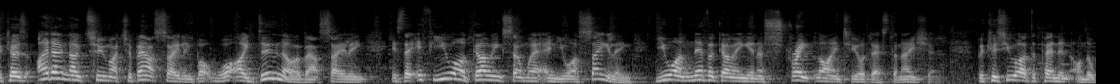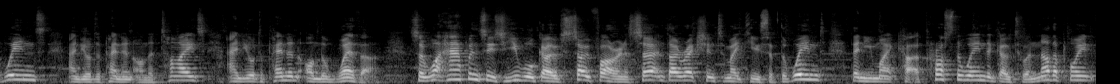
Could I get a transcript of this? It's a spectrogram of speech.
because I don't know too much about sailing, but what I do know about sailing is that if you are going somewhere and you are sailing, you are never going in a straight line to your destination because you are dependent on the winds and you're dependent on the tides and you're dependent on the weather. So what happens is you will go so far in a certain direction to make use of the wind, then you might cut across the wind and go to another point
